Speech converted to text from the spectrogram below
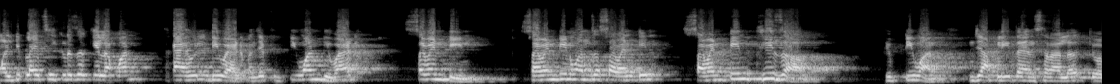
मल्टिप्लायचं इकडे जर केलं आपण तर काय होईल? डिवाइड म्हणजे fifty one divide seventeen seventeen one जा सेव्हन्टीन सेव्हन्टीन थ्री जा फिफ्टी वन म्हणजे आपली इथं आन्सर आलं किंवा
